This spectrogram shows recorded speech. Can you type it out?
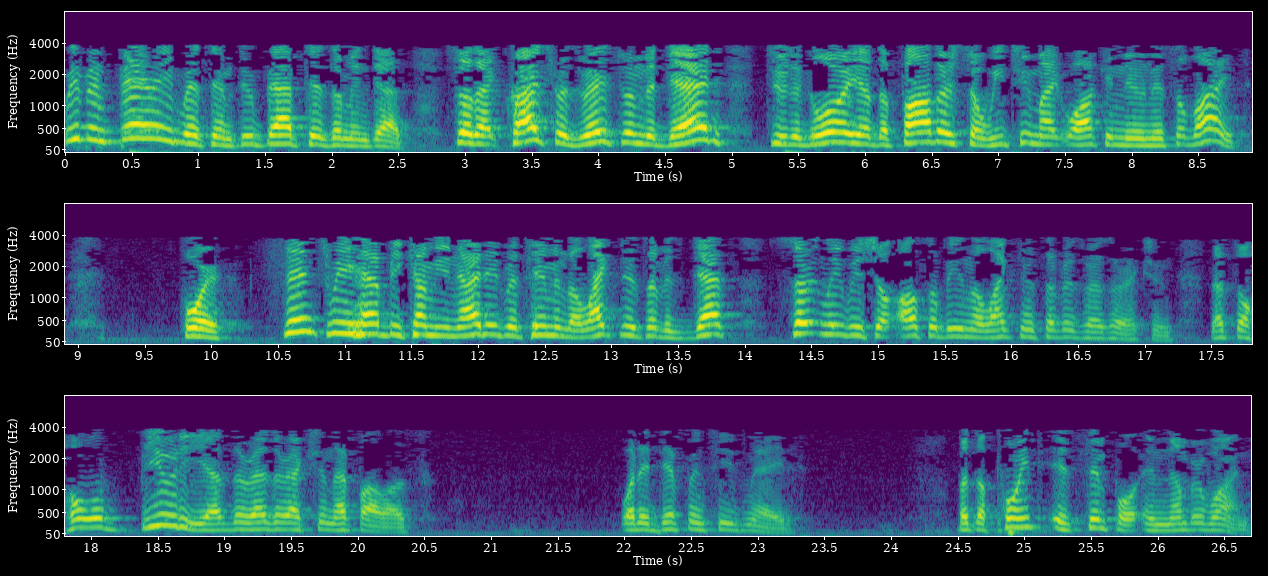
We've been buried with him through baptism and death, so that Christ was raised from the dead to the glory of the Father, so we too might walk in newness of life. For since we have become united with him in the likeness of his death, certainly we shall also be in the likeness of his resurrection. That's the whole beauty of the resurrection that follows. What a difference he's made. But the point is simple in number one.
